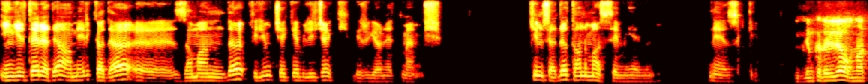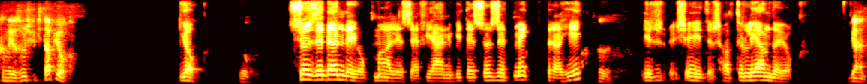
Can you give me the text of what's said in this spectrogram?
İngiltere'de, Amerika'da e, zamanında film çekebilecek bir yönetmenmiş. Kimse de tanımaz Semih Evin'i. Ne yazık ki. Bildiğim kadarıyla onun hakkında yazılmış bir kitap yok. Yok. Yok. Söz eden de yok maalesef. Yani bir de söz etmek dahi Tabii. bir şeydir. Hatırlayan da yok. Yani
